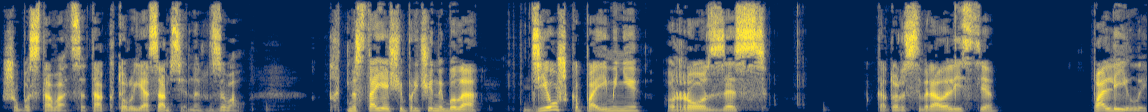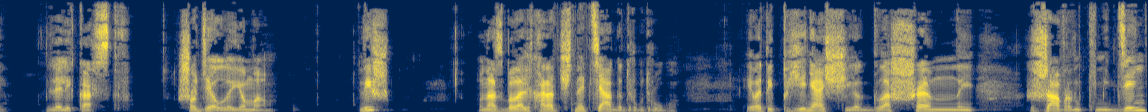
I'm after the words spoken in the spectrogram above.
чтобы оставаться, так, которую я сам себе называл. Настоящей причиной была девушка по имени Розес, которая собирала листья полилы для лекарств, что делала ее мам. Видишь, у нас была лихорадочная тяга друг к другу, и в этой пьянящей, оглашенной жаворонками день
